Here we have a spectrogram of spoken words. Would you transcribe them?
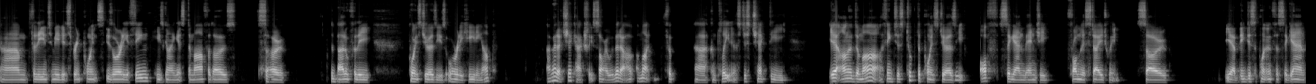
um, for the intermediate sprint points is already a thing. He's going against Démare for those. So the battle for the points jersey is already heating up. I better check actually. Sorry, we better. I might for uh, completeness just check the. Yeah, Arnaud Démare I think just took the points jersey off Sagan Benji from this stage win. So yeah, big disappointment for Sagan.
